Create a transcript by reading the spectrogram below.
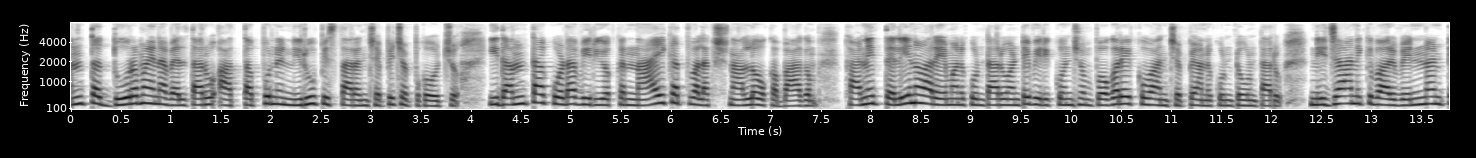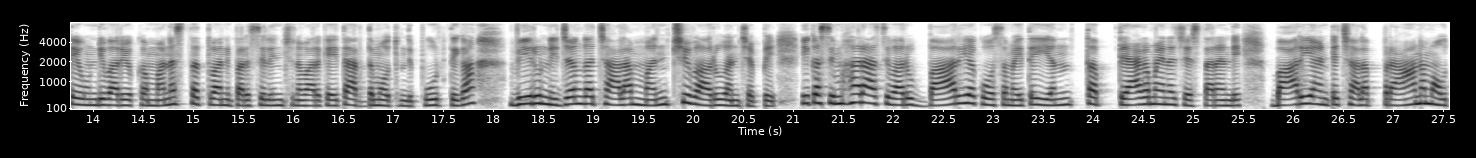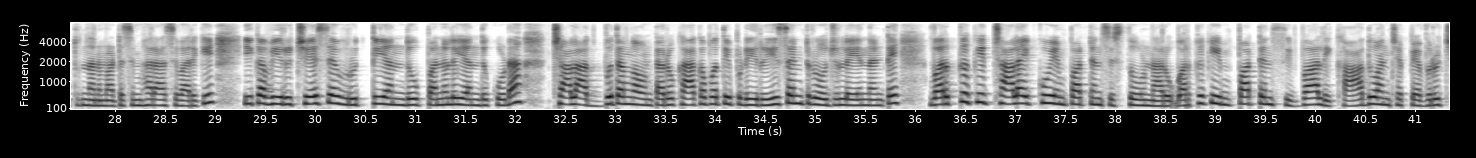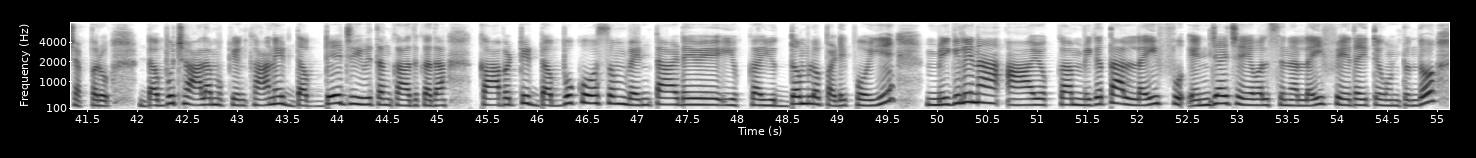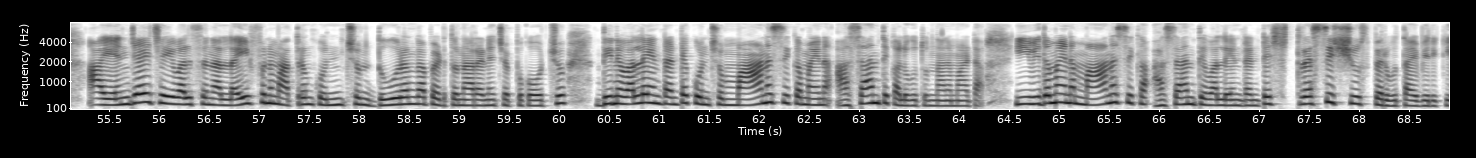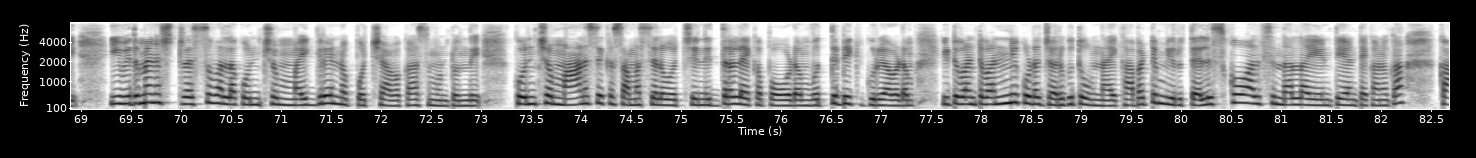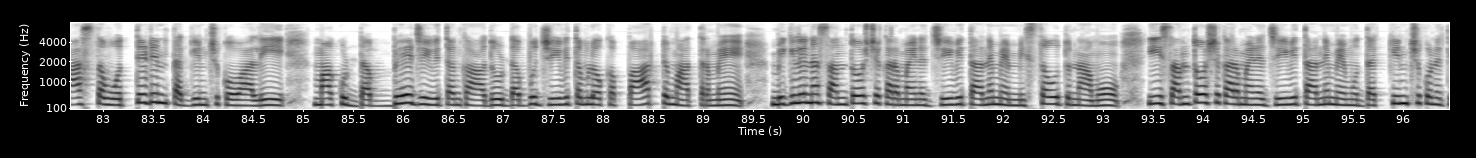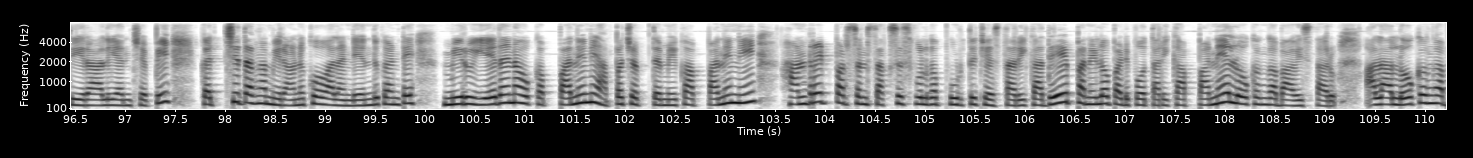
ఎంత దూరమైన వెళ్తారు ఆ తప్పుని నిరూపిస్తారని చెప్పి చెప్పుకోవచ్చు. ఇదంతా కూడా వీరి యొక్క నాయకత్వ లక్షణాల్లో ఒక భాగం. కానీ తెలియని వారు ఏమనుకుంటారు అంటే వీరికి కొంచెం పొగరెక్కువ అని చెప్పి అనుకుంటూ ఉంటారు. నిజానికి వారు వెన్నంటే ఉండి వారి యొక్క మనస్తత్వాన్ని పరిశీలించిన వారికైతే అర్థమవుతుంది పూర్తిగా. వీరు నిజంగా చాలా మంచివారు అని చెప్పి. ఇక సింహరాశి వారు భార్య కోసమైతే ఎంత త్యాగమైన చేస్తారండి. భార్య అంటే చాలా ప్రాణం అవుతుందన్నమాట సింహరాశి వారికి. ఇక వీరు చేసే వృత్తి అందు పనులు ఎందు కూడా చాలా అద్భుతంగా ఉంటారు. కాకపోతే ఇప్పుడు ఈ రీసెంట్ రోజుల్లో ఏంటంటే వర్క్కి చాలా ఎక్కువ ఇంపార్టెన్స్ ఇస్తూ ఉన్నారు. వర్క్కి ఇంపార్టెన్స్ ఇవ్వాలి కాదు అని చెప్పి ఎవరు చెప్పరు. డబ్బు చాలా ముఖ్యం. కానీ డబ్బే జీవితం కాదు కదా. కాబట్టి డబ్బు కోసం వెంటాడే యొక్క యుద్ధంలో పడిపోయి మిగిలిన ఆ యొక్క మిగతా లైఫ్ ఎంజాయ్ చేయవలసిన లైఫ్ ఏదైతే ఉంటుందో ఆ ఎంజాయ్ చేయవలసిన లైఫ్ని మాత్రం కొంచెం దూరంగా పెడుతున్నారని చెప్పుకోవచ్చు. దీనివల్ల ఏంటంటే కొంచెం మానసికమైన అశాంతి కలుగుతుందన్నమాట. ఈ విధమైన మానసిక అశాంతి వల్ల ఏంటంటే స్ట్రెస్ ఇష్యూస్ పెరుగుతాయి వీరికి. ఈ విధమైన స్ట్రెస్ వల్ల కొంచెం మైగ్రేన్ నొప్పి వచ్చే అవకాశం ఉంటుంది. కొంచెం మానసిక సమస్యలు వచ్చి నిద్ర లేకపోవడం ఒత్తిడికి గురి అవ్వడం ఇటువంటివన్నీ కూడా జరుగుతూ ఉన్నాయి. కాబట్టి మీరు తెలుసుకోవాల్సిన చేయాల్సిందల్లా ఏంటి అంటే కనుక కాస్త ఒత్తిడిని తగ్గించుకోవాలి. మాకు డబ్బే జీవితం కాదు. డబ్బు జీవితంలో ఒక పార్ట్ మాత్రమే. మిగిలిన సంతోషకరమైన జీవితాన్ని మేము మిస్ అవుతున్నాము. ఈ సంతోషకరమైన జీవితాన్ని మేము దక్కించుకొని తీరాలి అని చెప్పి ఖచ్చితంగా మీరు అనుకోవాలండి. ఎందుకంటే మీరు ఏదైనా ఒక పనిని అప్పచెప్తే మీకు ఆ పనిని హండ్రెడ్ పర్సెంట్ సక్సెస్ఫుల్గా పూర్తి చేస్తారు. ఇక అదే పనిలో పడిపోతారు. ఇక ఆ పనే లోకంగా భావిస్తారు. అలా లోకంగా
